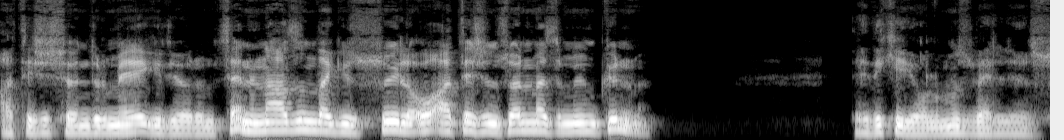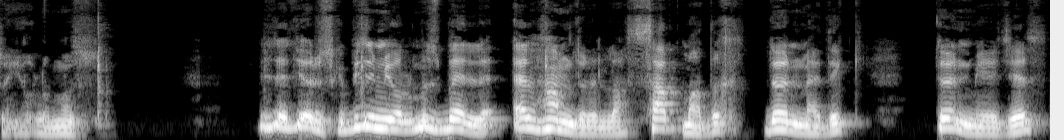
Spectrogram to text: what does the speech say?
ateşi söndürmeye gidiyorum. Senin ağzındaki suyla o ateşin sönmesi mümkün mü? Dedi ki yolumuz belli olsun yolumuz. Biz de diyoruz ki bizim yolumuz belli. Elhamdülillah sapmadık, dönmedik, dönmeyeceğiz.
